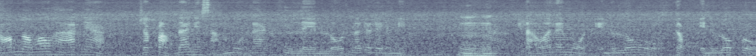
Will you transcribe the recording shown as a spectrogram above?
soft normal hard เนี่ย จะปรับได้ใน 3 โหมดแรกก็คือ lane load แล้วก็ dynamic อืมฮึแต่ว่าในโหมด enduro กับ enduro pro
